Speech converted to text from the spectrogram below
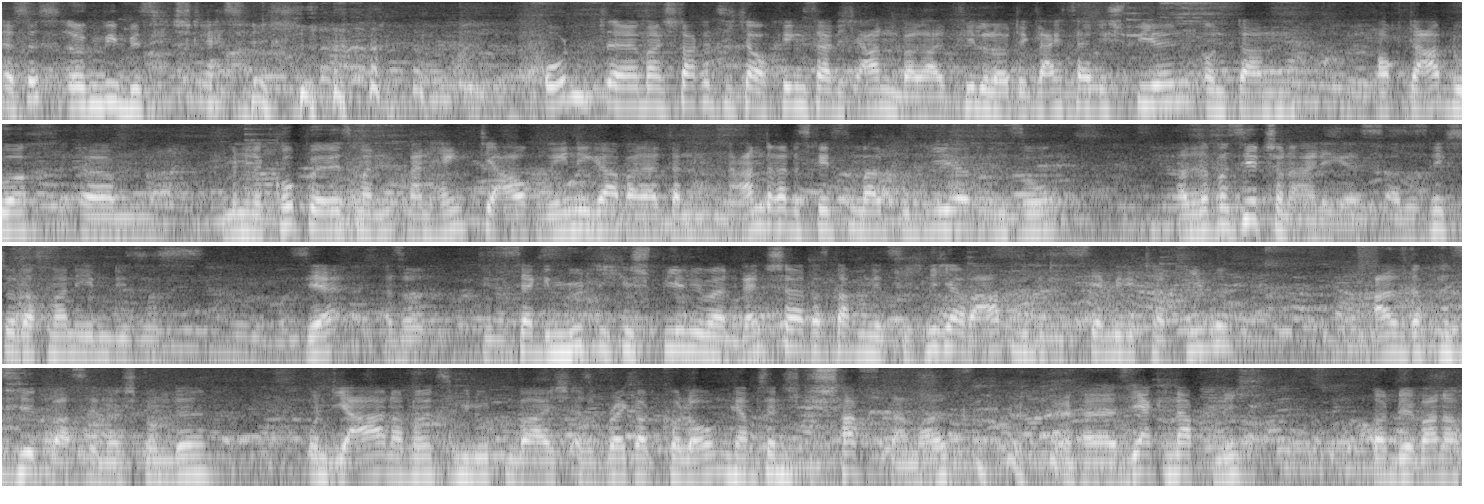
es ist irgendwie ein bisschen stressig. Und äh, man stachelt sich ja auch gegenseitig an, weil halt viele Leute gleichzeitig spielen und dann auch dadurch, ähm, wenn eine Gruppe ist, man, man hängt ja auch weniger, weil halt dann ein anderer das Rätsel mal probiert und so. Also da passiert schon einiges. Also es ist nicht so, dass man eben dieses sehr, also dieses sehr gemütliche Spielen über Adventure, das darf man jetzt nicht erwarten, dieses sehr meditative. Also da passiert was in einer Stunde. Und ja, nach 90 Minuten war ich, also Breakout Cologne, wir haben es ja nicht geschafft damals. äh, sehr knapp nicht. Und wir waren auch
